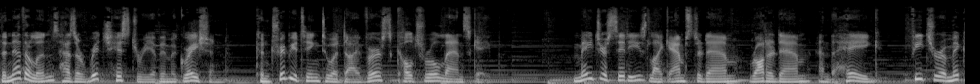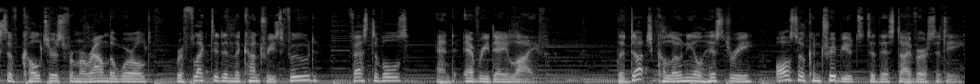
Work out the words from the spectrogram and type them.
The Netherlands has a rich history of immigration, contributing to a diverse cultural landscape. Major cities like Amsterdam, Rotterdam, and The Hague feature a mix of cultures from around the world reflected in the country's food, festivals, and everyday life. The Dutch colonial history also contributes to this diversity.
